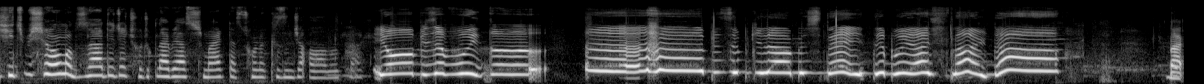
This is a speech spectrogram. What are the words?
Hiçbir şey olmadı. Sadece çocuklar biraz şımarık da sonra kızınca ağladılar. Yo bize buydu. Bizim kiramız neydi bu yaşlarda? Bak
